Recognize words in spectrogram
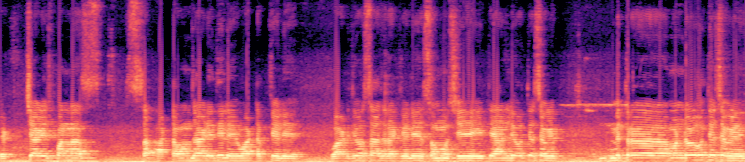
एक चाळीस पन्नास स- अठ्ठावन्न झाडे दिले वाटप केले. वाढदिवस साजरा केले समोसे ते आणले होते सगळे. मित्र मंडळ होते सगळे.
